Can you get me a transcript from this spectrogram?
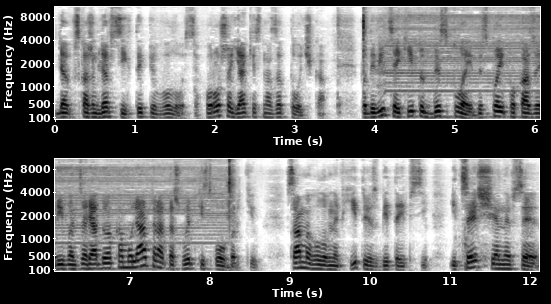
для, скажімо, для всіх типів волосся. Хороша якісна заточка. Подивіться, який тут дисплей. Дисплей показує рівень заряду акумулятора та швидкість обертів. Саме головне вхід USB Type-C. І це ще не все.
